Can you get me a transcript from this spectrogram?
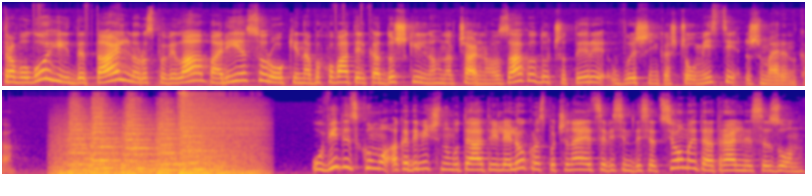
травології детально розповіла Марія Сорокіна, вихователька дошкільного навчального закладу 4 Вишенька, що у місті Жмеринка. У Віденському академічному театрі ляльок розпочинається 87-й театральний сезон.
